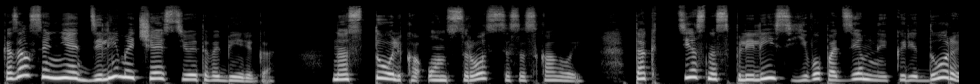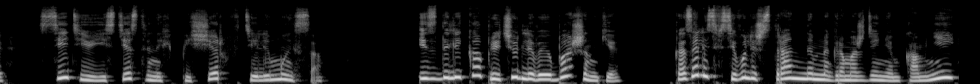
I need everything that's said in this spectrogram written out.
казался неотделимой частью этого берега. Настолько он сросся со скалой. Так тесно сплелись его подземные коридоры с сетью естественных пещер в теле мыса. Издалека причудливые башенки казались всего лишь странным нагромождением камней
